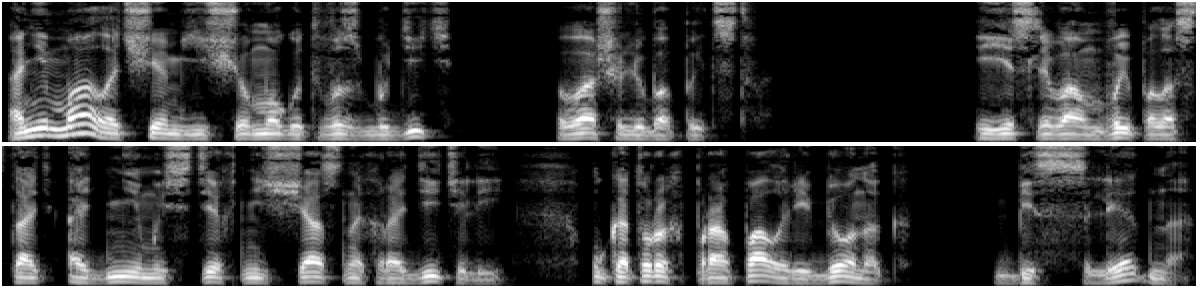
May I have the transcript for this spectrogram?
они мало чем еще могут возбудить ваше любопытство. И если вам выпало стать одним из тех несчастных родителей, у которых пропал ребенок, бесследно,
